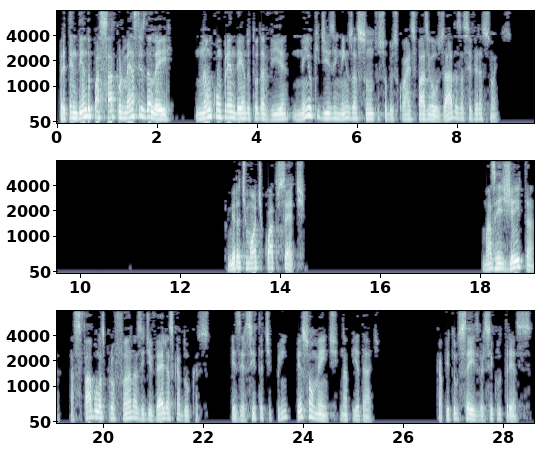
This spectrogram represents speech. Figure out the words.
Pretendendo passar por mestres da lei, não compreendendo, todavia, nem o que dizem, nem os assuntos sobre os quais fazem ousadas asseverações. 1 Timóteo 4,7 Mas rejeita as fábulas profanas e de velhas caducas, Exercita-te pessoalmente na piedade. Capítulo 6, versículo 3.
